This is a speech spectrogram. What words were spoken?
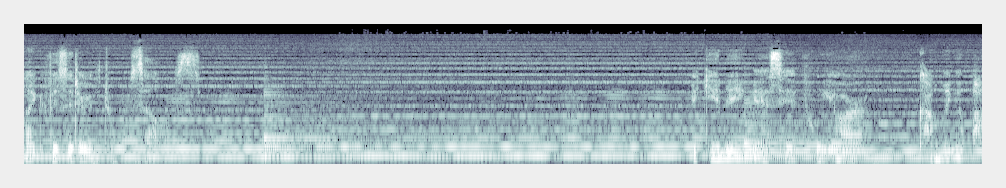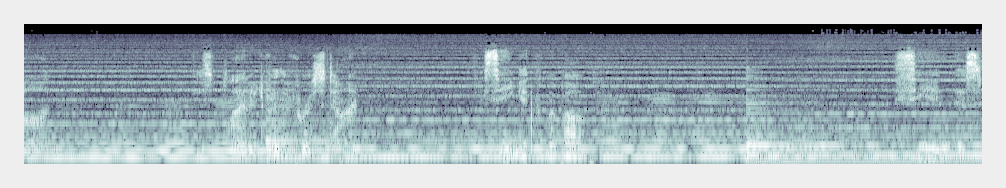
like visitors to ourselves. Beginning as if we are coming upon this planet for the first time, seeing it from above, seeing this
